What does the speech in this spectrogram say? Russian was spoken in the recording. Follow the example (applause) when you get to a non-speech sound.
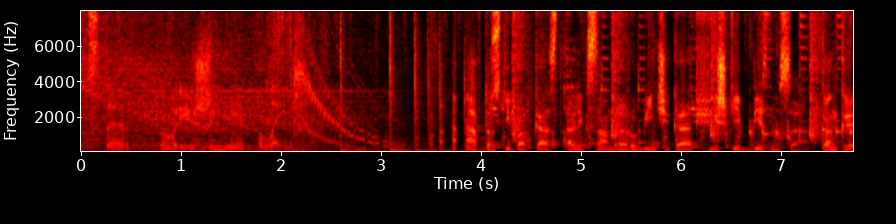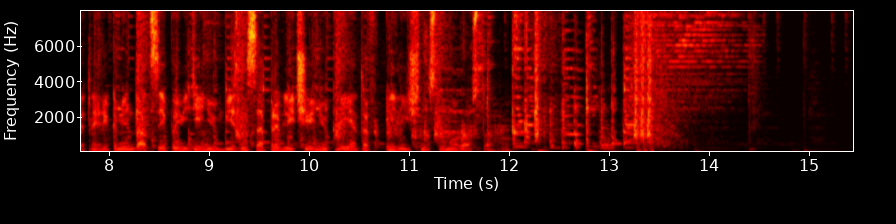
Подстер в режиме плей. Авторский подкаст Александра Рубинчика «Фишки бизнеса». Конкретные рекомендации по ведению бизнеса, привлечению клиентов и личностному росту.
